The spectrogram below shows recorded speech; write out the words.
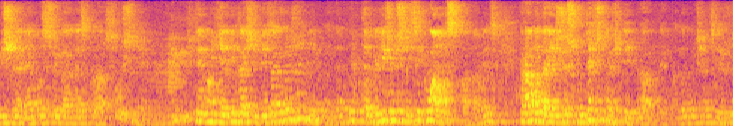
myślenia, postrzegania spraw słusznie. W tym widzieli dla siebie zagrożenie, prawda? To byli rzecznicy kłamstwa, no więc prawda, jeszcze skuteczność tej prawdy, prawda? Bo ksiądz Jerzy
